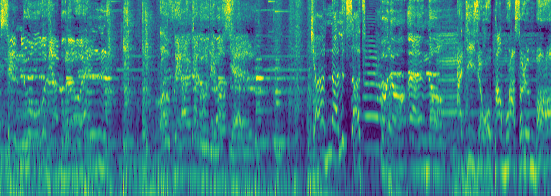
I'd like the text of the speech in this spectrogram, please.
C'est nous, on revient pour Noël. Offrir un cadeau démentiel. Canal Sat Pendant un an à 10 euros par mois seulement.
